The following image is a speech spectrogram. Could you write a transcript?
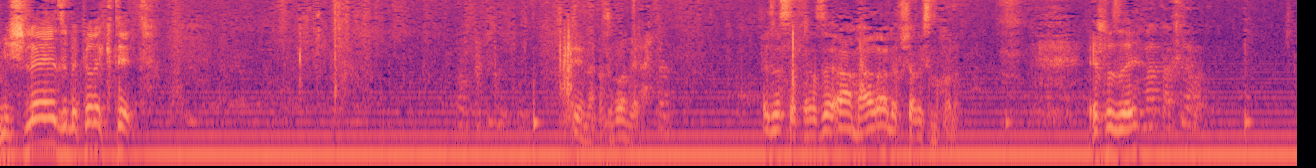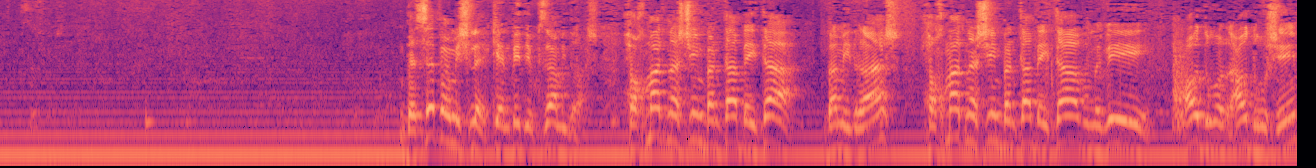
משלי זה בפרק ט'. כן, אז בואו נראה. איזה ספר זה? אה, מהר"ל, אפשר לסמוך עליו. איפה זה? בספר משלי, כן, בדיוק, זה המדרש. חוכמת נשים בנתה ביתה במדרש, חוכמת נשים בנתה ביתה, והוא מביא עוד, עוד דרושים.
